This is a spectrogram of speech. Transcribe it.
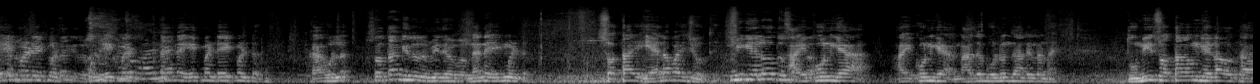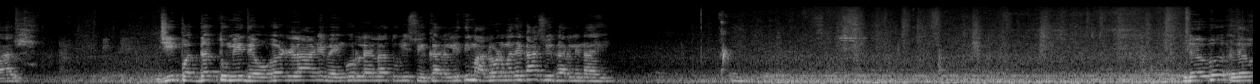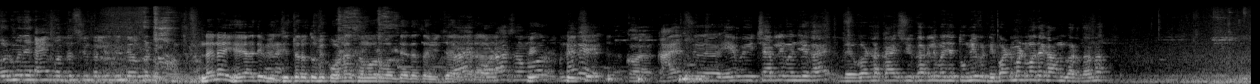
एक मिनिट एक मिनिट एक मिनिट एक मिनिट एक मिनिट. एक मिनिट. नाही नाही एक मिनिट एक मिनिट. काय बोललं? स्वतः गेलो होतो मी देवबाग नाही नाही एक मिनिट. स्वतः यायला पाहिजे होते. मी गेलो होतो. ऐकून घ्या. ऐकून घ्या. माझं बोलून झालेलं नाही. तुम्ही स्वतःहून गेला होता. जी पद्धत तुम्ही देवगडला आणि वेंगुर्ल्याला तुम्ही स्वीकारली ती मालवणमध्ये का स्वीकारली नाही? देवगड देवगडमध्ये काय पद्धत स्वीकारली ती देवगड नाही नाही हे आधी विचित्र तुम्ही कोणासमोर बोलताय त्याचा विचार काय करा. कोणासमोर? नाही नाही क- काय स्वी- हे विचारली म्हणजे काय? देवगडला काय स्वीकारली म्हणजे तुम्ही डिपार्टमेंटमध्ये काम करता ना?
